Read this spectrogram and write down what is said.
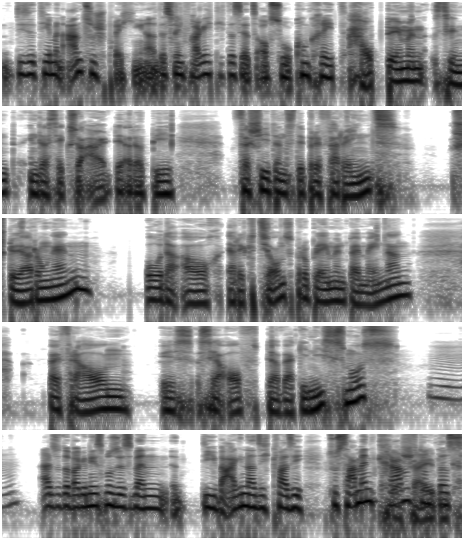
diese Themen anzusprechen. Ja? Deswegen frage ich dich das jetzt auch so konkret. Hauptthemen sind in der Sexualtherapie verschiedenste Präferenzstörungen oder auch Erektionsproblemen bei Männern. Bei Frauen ist sehr oft der Vaginismus. Also der Vaginismus ist, wenn die Vagina sich quasi zusammenkrampft und das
